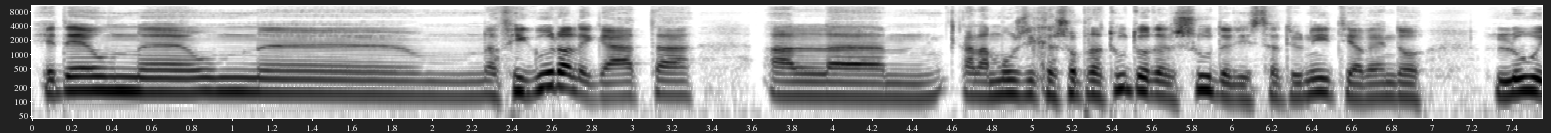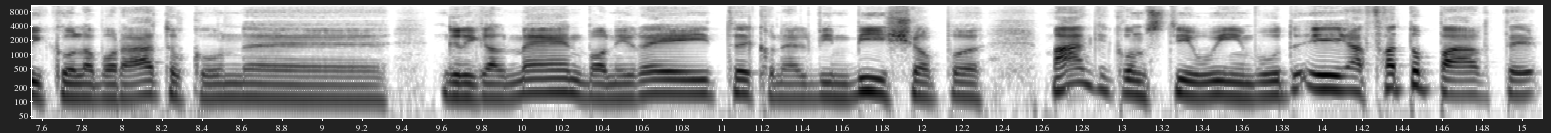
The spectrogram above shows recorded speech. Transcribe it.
ed è un, un, una figura legata al, um, alla musica soprattutto del sud degli Stati Uniti, avendo lui collaborato con eh, Grigal Man, Bonnie Raitt, con Elvin Bishop, ma anche con Steve Winwood e ha fatto parte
